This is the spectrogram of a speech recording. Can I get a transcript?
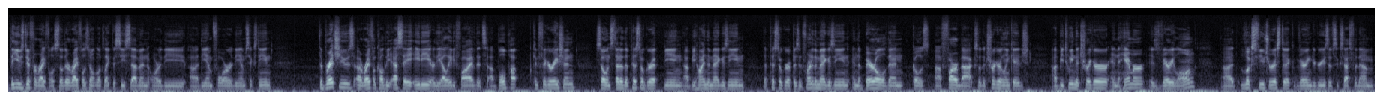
they use different rifles, so their rifles don't look like the C7 or the uh, the M4 or the M16. The Brits use a rifle called the SA80 or the L85 that's a bullpup configuration. So instead of the pistol grip being uh, behind the magazine, the pistol grip is in front of the magazine, and the barrel then goes uh, far back. So the trigger linkage uh, between the trigger and the hammer is very long. Uh, looks futuristic, varying degrees of success for them.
